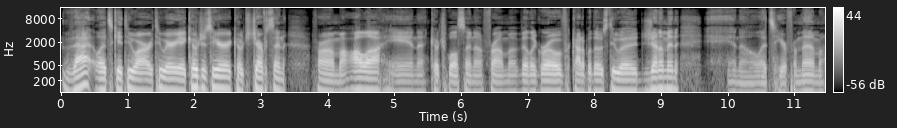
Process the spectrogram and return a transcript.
that, let's get to our two area coaches here: Coach Jefferson from ALAH and Coach Wilson uh, from uh, Villa Grove. Caught up with those two uh, gentlemen, and uh, let's hear from them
